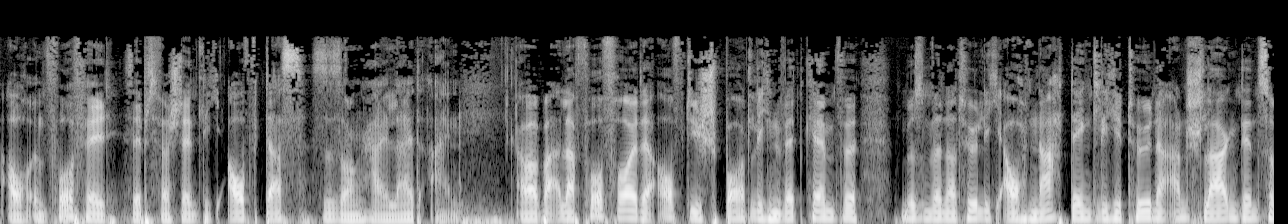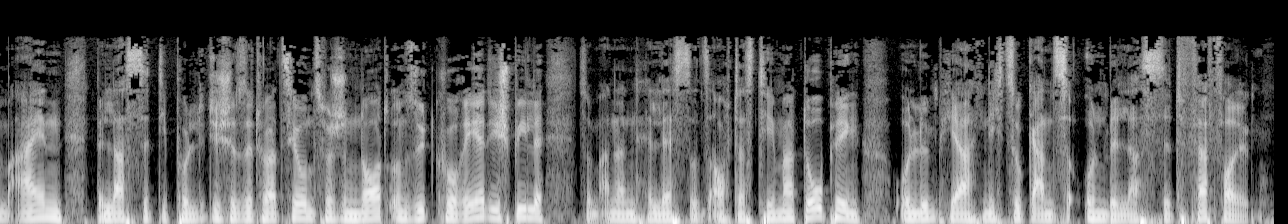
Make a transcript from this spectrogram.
auch im Vorfeld selbstverständlich auf das Saisonhighlight ein. Aber bei aller Vorfreude auf die sportlichen Wettkämpfe müssen wir natürlich auch nachdenkliche Töne anschlagen, denn zum einen belastet die politische Situation zwischen Nord- und Südkorea die Spiele, zum anderen lässt uns auch das Thema Doping Olympia nicht so ganz unbelastet verfolgen.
